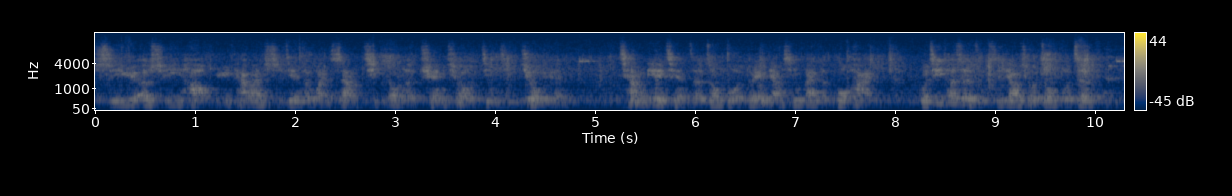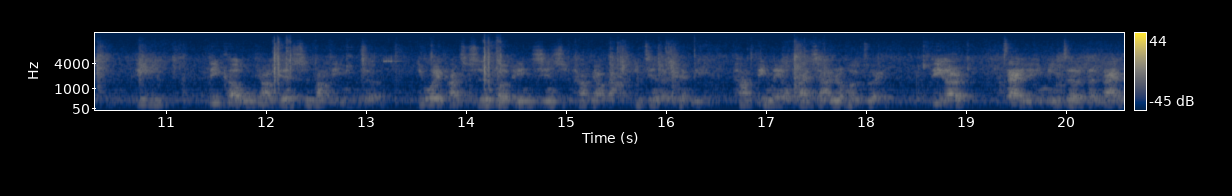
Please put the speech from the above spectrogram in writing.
十一月二十一号于台湾时间的晚上启动了全球紧急救援，强烈谴责中国对良心犯的迫害。国际特色组织要求中国政府：第一，立刻无条件释放李明哲，因为他只是和平行使他表达意见的权利，他并没有犯下任何罪；第二，在李明哲等待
